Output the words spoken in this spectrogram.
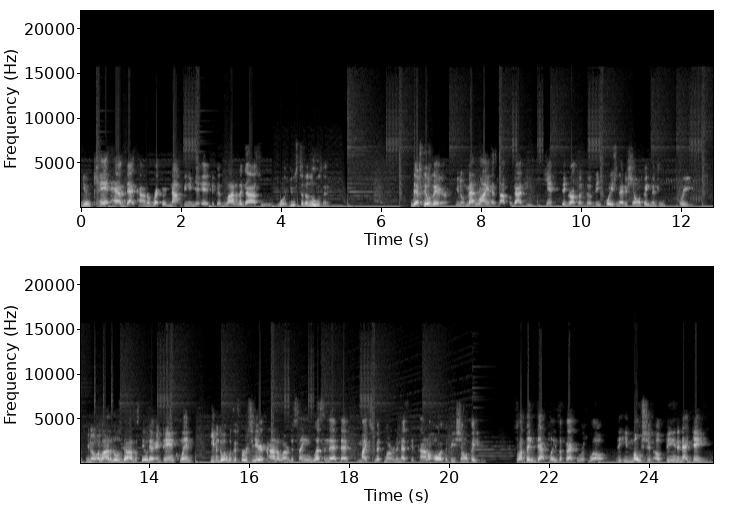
You can't have that kind of record not be in your head because a lot of the guys who, who are used to the losing, they're still there. You know, Matt Ryan has not forgotten he, he can't figure out the, the, the equation that is Sean Payton and Drew Brees. You know, a lot of those guys are still there. And Dan Quinn, even though it was his first year, kind of learned the same lesson that, that Mike Smith learned, and that it's kind of hard to be Sean Payton. So I think that plays a factor as well. The emotion of being in that game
